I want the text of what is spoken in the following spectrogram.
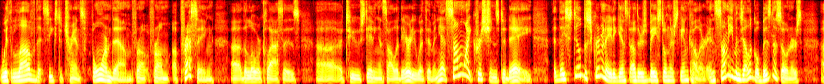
with love that seeks to transform them from, from oppressing uh, the lower classes uh, to standing in solidarity with them. And yet, some white Christians today, they still discriminate against others based on their skin color. And some evangelical business owners uh, uh,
